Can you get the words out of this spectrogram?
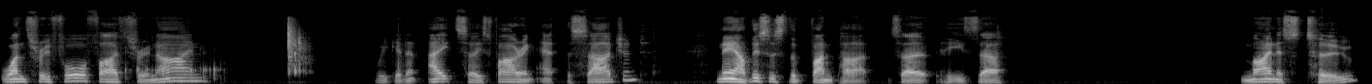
one through four, five through nine. We get an eight, so he's firing at the sergeant. Now, this is the fun part. So he's uh, minus two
